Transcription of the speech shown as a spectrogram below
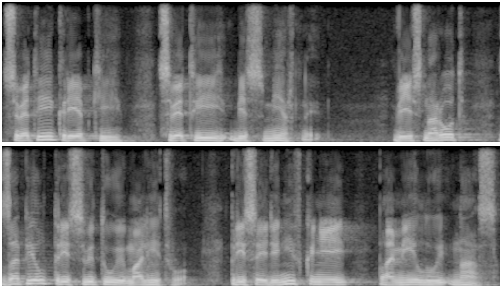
святые крепкий, святые бессмертный». Весь народ запел тресвятую молитву, присоединив к ней «Помилуй нас»,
